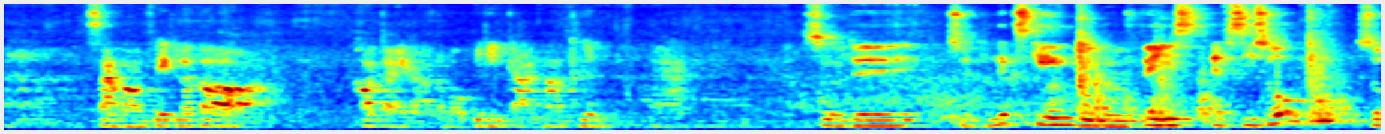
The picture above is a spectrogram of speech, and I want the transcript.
อ่าสร้างความฟิตแล้วก็ เข้าใจกับระบบวิธีการมากขึ้นนะฮะ So the so the next game you will face FC Seoul. So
